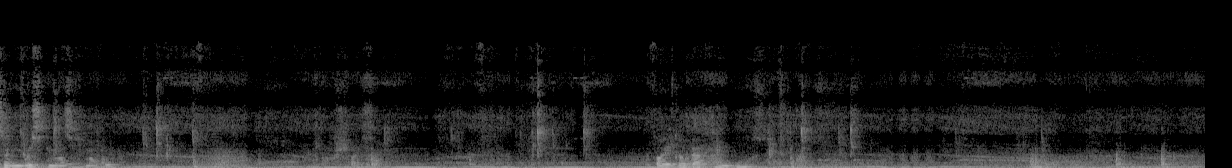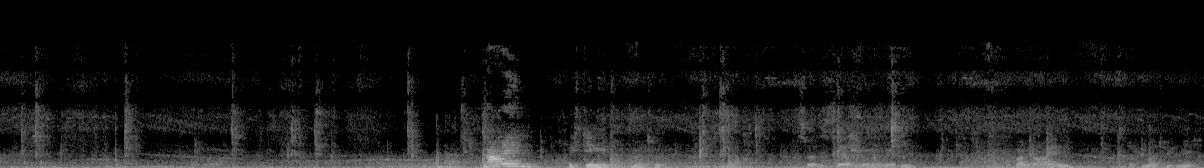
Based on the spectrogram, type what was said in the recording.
Bisschen risky, was ich mache. Ach, scheiße. Aber ich glaube, er hat keinen Boost. Nein! Wenn ich den getroffen hätte. Das wäre sehr schön gewesen. Aber nein, ich natürlich nicht.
